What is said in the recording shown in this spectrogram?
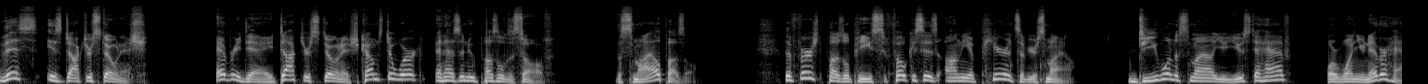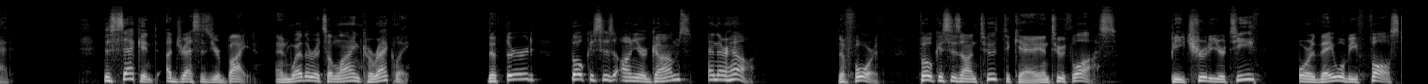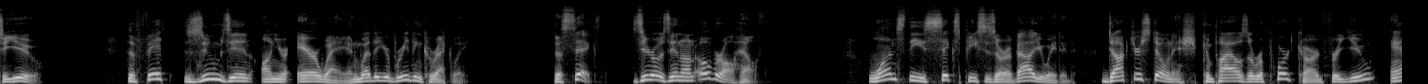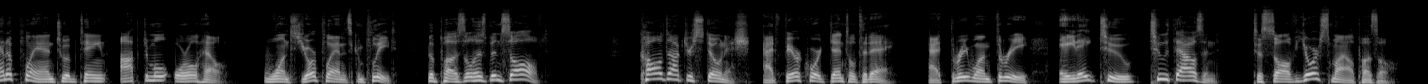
This is Dr. Stonisch. Every day, Dr. Stonisch comes to work and has a new puzzle to solve the smile puzzle. The first puzzle piece focuses on the appearance of your smile. Do you want a smile you used to have or one you never had? The second addresses your bite and whether it's aligned correctly. The third focuses on your gums and their health. The fourth focuses on tooth decay and tooth loss. Be true to your teeth or they will be false to you. The fifth zooms in on your airway and whether you're breathing correctly. The sixth zeroes in on overall health. Once these six pieces are evaluated, Dr. Stonisch compiles a report card for you and a plan to obtain optimal oral health. Once your plan is complete, the puzzle has been solved. Call Dr. Stonisch at Faircourt Dental today at 313 882 2000 to solve your smile puzzle.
